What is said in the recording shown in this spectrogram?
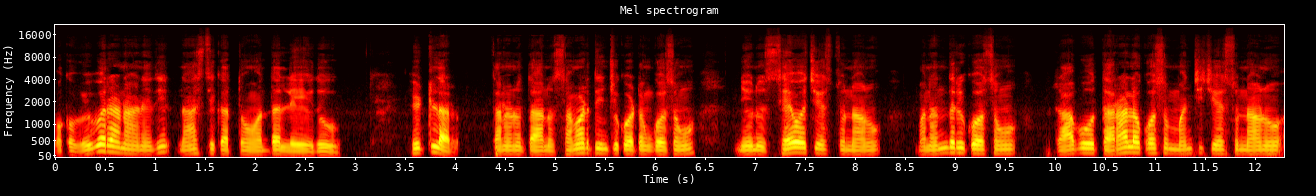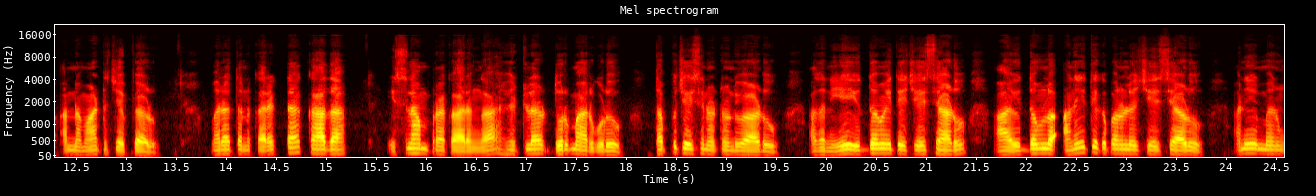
ఒక వివరణ అనేది నాస్తికత్వం వద్ద లేదు. హిట్లర్ తనను తాను సమర్థించుకోవటం కోసము నేను సేవ చేస్తున్నాను మనందరి కోసము రాబో తరాల కోసం మంచి చేస్తున్నాను అన్న మాట చెప్పాడు. మరి అతను కరెక్టా? కాదా? ఇస్లాం ప్రకారంగా హిట్లర్ దుర్మార్గుడు తప్పు చేసినటువంటి వాడు. అతను ఏ యుద్ధం అయితే చేశాడో ఆ యుద్ధంలో అనైతిక పనులు చేశాడు అని మనం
